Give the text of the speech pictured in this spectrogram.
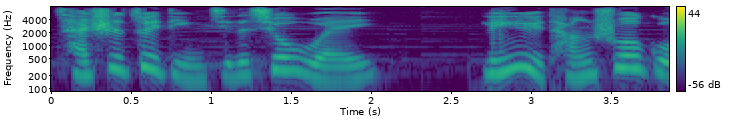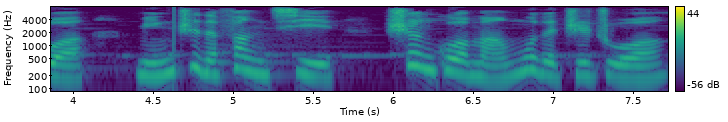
才是最顶级的修为。林语堂说过：“明智的放弃胜过盲目的执着。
